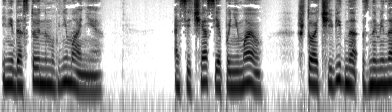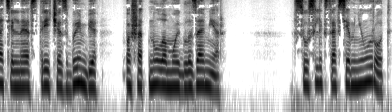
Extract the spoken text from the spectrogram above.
и недостойным внимания. А сейчас я понимаю, что, очевидно, знаменательная встреча с Бэмби пошатнула мой глазомер. Суслик совсем не урод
